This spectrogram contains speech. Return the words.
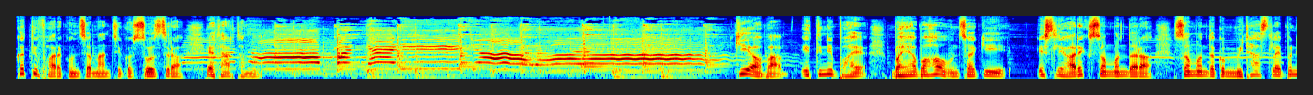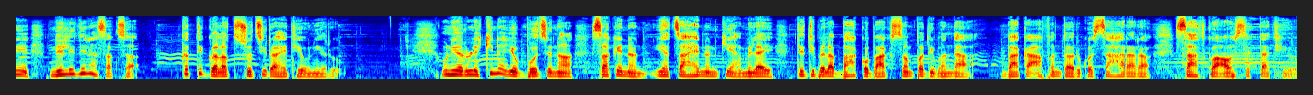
कति फरक हुन्छ मान्छेको सोच र यथार्थमा? के अभाव? यति नै भय भयावह हुन्छ कि यसले हरेक सम्बन्ध र सम्बन्धको मिठासलाई पनि निलिदिन सक्छ? कति गलत सोचिरहेथे उनीहरू। उनीहरूले किन यो बुझ्न सकेनन् या चाहेनन् कि हामीलाई त्यति बेला बाको भाग सम्पत्तिभन्दा बाका आफन्तहरूको सहारा र साथको आवश्यकता थियो।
